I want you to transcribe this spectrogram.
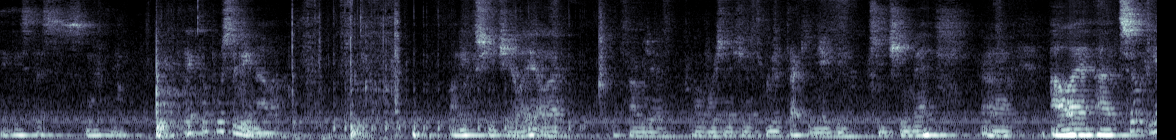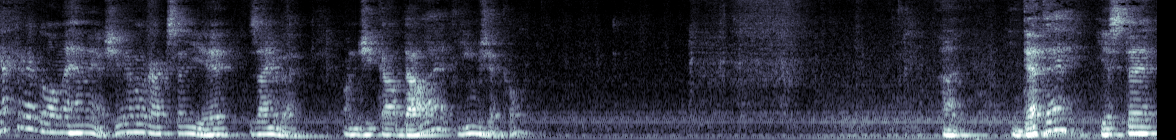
Někdy jste smutný. Jak to působí na vás? Oni křičeli, ale doufám, že no, možná, že my taky někdy křičíme. Uh, ale a co, jak reagoval Nehemiáš? Jeho reakce je zajímavé. On říká, dále jim řekl, jdete, jeste,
